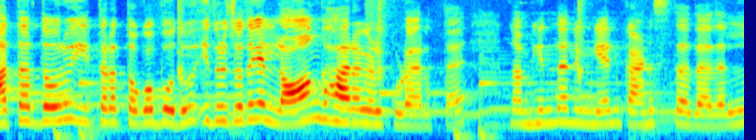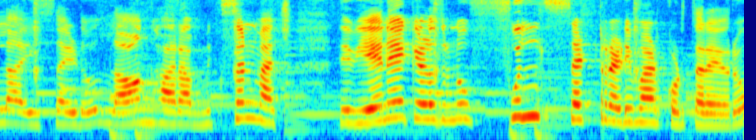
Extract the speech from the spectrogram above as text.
ಆ ಥರದವರು ಈ ಥರ ತೊಗೋಬೋದು. ಇದ್ರ ಜೊತೆಗೆ ಲಾಂಗ್ ಹಾರಗಳು ಕೂಡ ಇರುತ್ತೆ. ನಮ್ಮ ಹಿಂದೆ ನಿಮ್ಗೆ ಏನು ಕಾಣಿಸ್ತಾ ಇದೆ? ಅದೆಲ್ಲ ಈ ಸೈಡು ಲಾಂಗ್ ಹಾರ ಮಿಕ್ಸ್ ಆ್ಯಂಡ್ ಮ್ಯಾಚ್ ನೀವು ಏನೇ ಕೇಳಿದ್ರು ಫುಲ್ ಸೆಟ್ ರೆಡಿ ಮಾಡಿಕೊಡ್ತಾರೆ ಇವರು.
